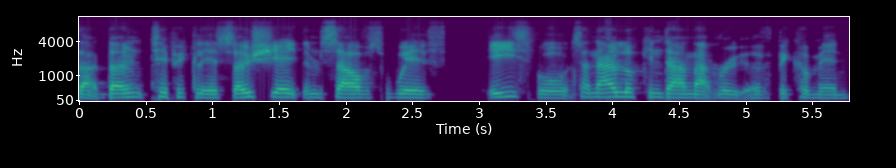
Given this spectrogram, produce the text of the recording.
that don't typically associate themselves with esports are now looking down that route of becoming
